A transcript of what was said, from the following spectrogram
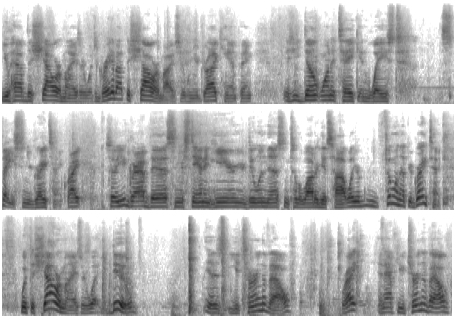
you have the shower miser. What's great about the shower miser when you're dry camping is you don't want to take and waste space in your gray tank, right? So you grab this and you're standing here and you're doing this until the water gets hot while you're filling up your gray tank. With the shower miser, what you do is you turn the valve, right? And after you turn the valve,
